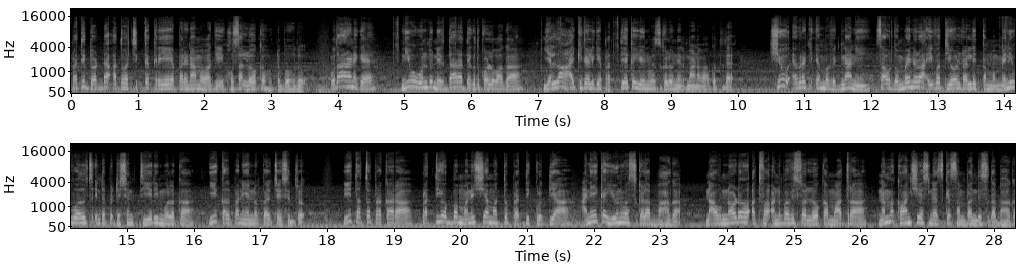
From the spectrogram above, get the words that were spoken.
ಪ್ರತಿ ದೊಡ್ಡ ಅಥವಾ ಚಿಕ್ಕ ಕ್ರಿಯೆಯ ಪರಿಣಾಮವಾಗಿ ಹೊಸ ಲೋಕ ಹುಟ್ಟಬಹುದು. ಉದಾಹರಣೆಗೆ, ನೀವು ಒಂದು ನಿರ್ಧಾರ ತೆಗೆದುಕೊಳ್ಳುವಾಗ ಎಲ್ಲ ಆಯ್ಕೆಗಳಿಗೆ ಪ್ರತ್ಯೇಕ ಯೂನಿವರ್ಸ್ಗಳು ನಿರ್ಮಾಣವಾಗುತ್ತದೆ. ಹ್ಯೂ ಎವರೆಟ್ ಎಂಬ ವಿಜ್ಞಾನಿ ಸಾವಿರದ ಒಂಬೈನೂರ ಐವತ್ತೇಳರಲ್ಲಿ ತಮ್ಮ ಮೆನಿ ವರ್ಲ್ಡ್ಸ್ ಇಂಟರ್ಪ್ರಿಟೇಷನ್ ಥಿಯರಿ ಮೂಲಕ ಈ ಕಲ್ಪನೆಯನ್ನು ಪರಿಚಯಿಸಿದ್ರು. ಈ ತತ್ವ ಪ್ರಕಾರ ಪ್ರತಿಯೊಬ್ಬ ಮನುಷ್ಯ ಮತ್ತು ಪ್ರತಿ ಕೃತ್ಯ ಅನೇಕ ಯೂನಿವರ್ಸ್ಗಳ ಭಾಗ. ನಾವು ನೋಡೋ ಅಥವಾ ಅನುಭವಿಸೋ ಲೋಕ ಮಾತ್ರ ನಮ್ಮ ಕಾನ್ಷಿಯಸ್ನೆಸ್ಗೆ ಸಂಬಂಧಿಸಿದ ಭಾಗ.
